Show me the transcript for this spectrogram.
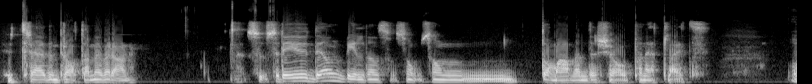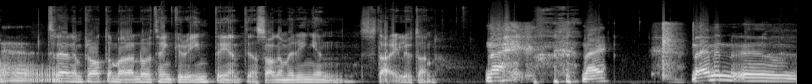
hur träden pratar med varandra. Så, så det är ju den bilden som, som, som de använder sig av på Netlight. Och Eh. träden pratar med varandra, då tänker du inte egentligen Sagan med ringen-style, utan Nej, nej. Nej, men eh,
